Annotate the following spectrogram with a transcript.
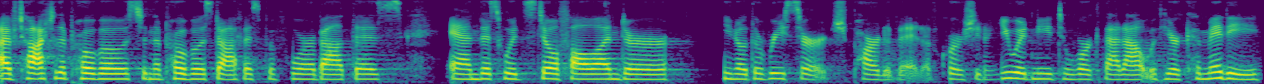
i've talked to the provost and the provost office before about this and this would still fall under you know the research part of it. Of course you know you would need to work that out with your committee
